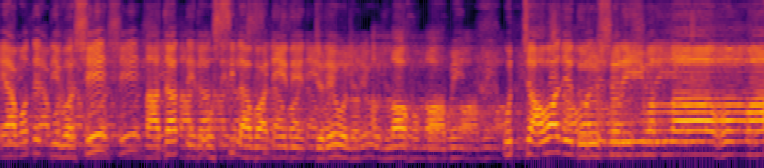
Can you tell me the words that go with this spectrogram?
এ আমাদের দিবসে নাজাতের ওসিলা বানিয়ে দেন জোরে বলুন আল্লাহুম্মা আমিন উচ্চ আওয়াজে দুরূদ শরীফ আল্লাহুম্মা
